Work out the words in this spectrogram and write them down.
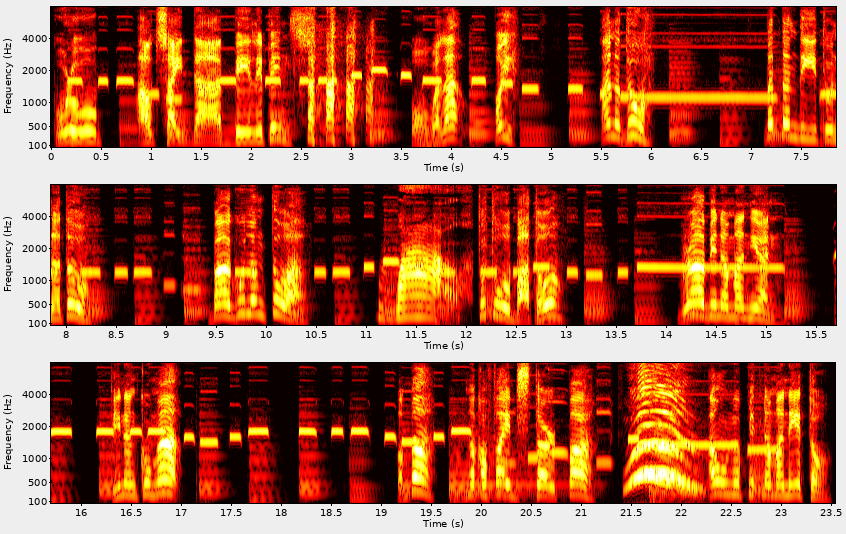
Puro outside the Philippines. oh, wala. Hoy, ano to? Ba't nandito na to? Bago lang to ah. Wow. Totoo ba to? Grabe naman yan. Tinan ko nga. Aba, naka five star pa. Woo! Ang lupit naman ito.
